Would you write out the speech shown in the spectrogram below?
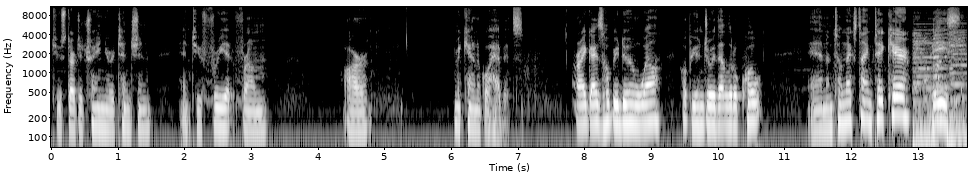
to start to train your attention and to free it from our mechanical habits. Alright, guys, hope you're doing well. Hope you enjoyed that little quote. And until next time, take care. Peace.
